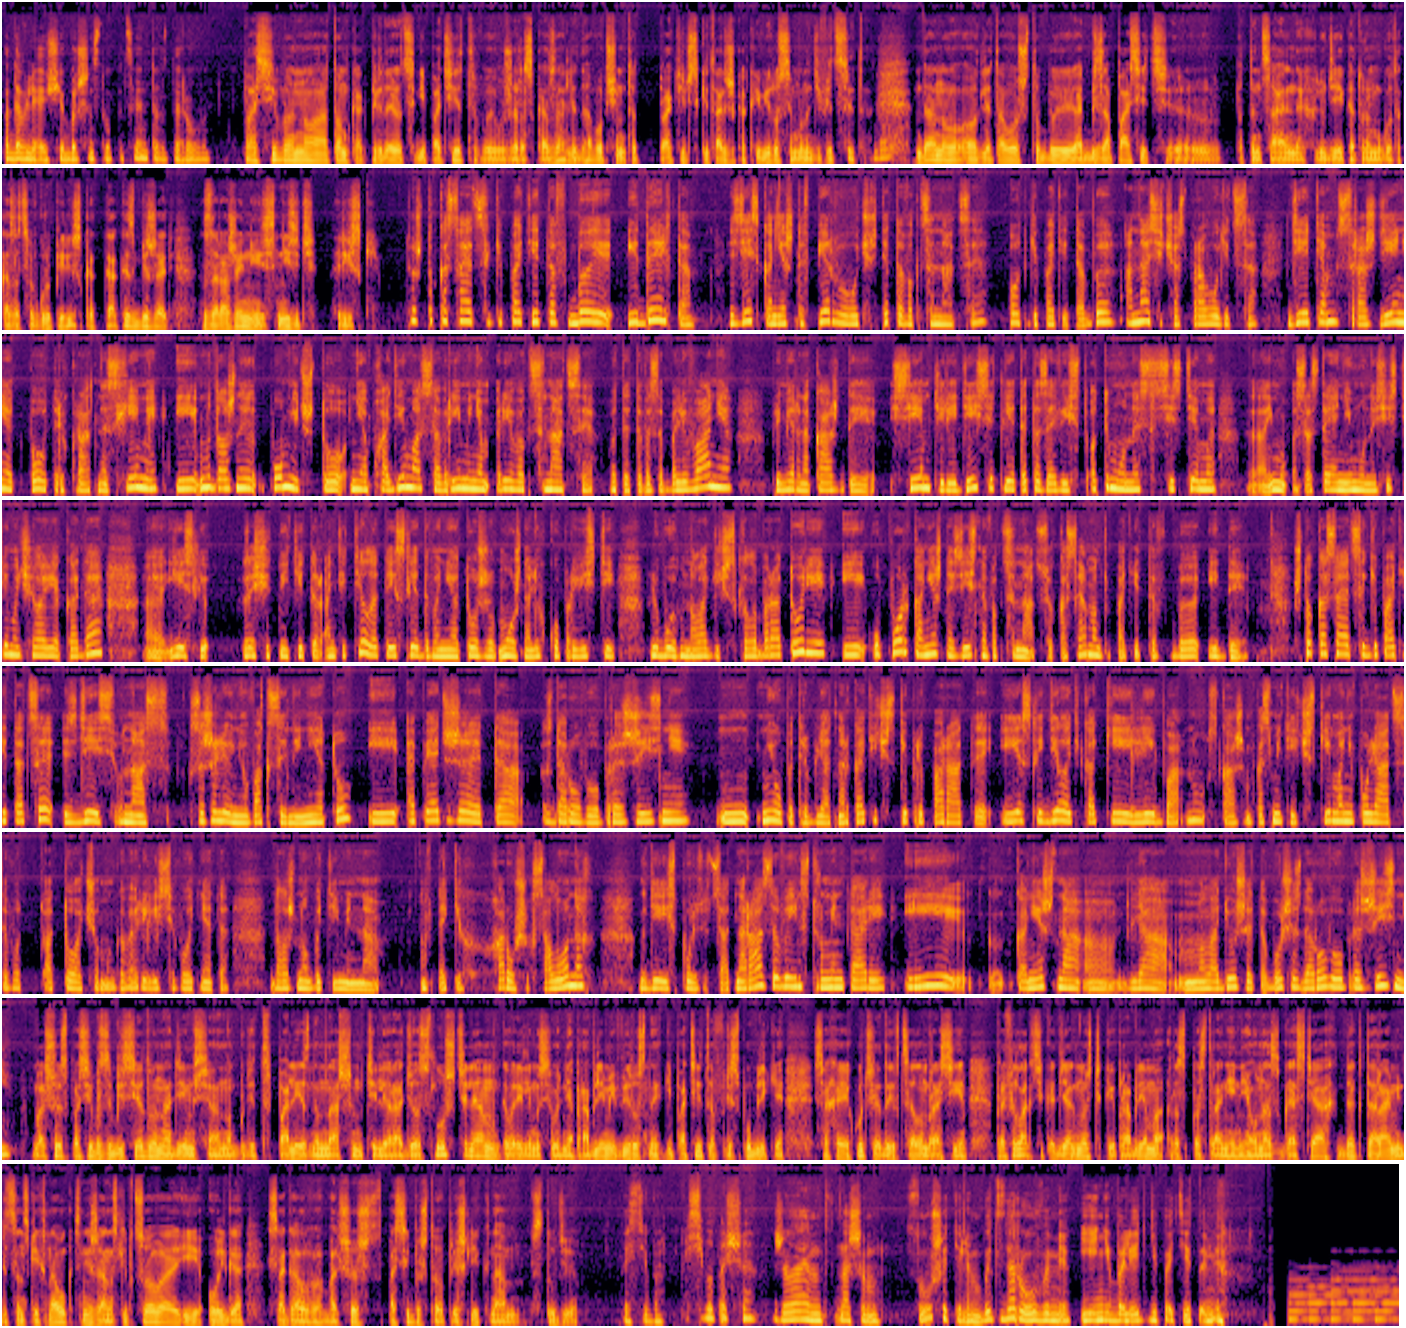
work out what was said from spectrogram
подавляющее большинство пациентов здоровы. Спасибо. Но о том, как передается гепатит, вы уже рассказали, да, в общем-то, практически так же, как и вирус иммунодефицита. Да, да но для того, чтобы обезопасить э, потенциальных людей, которые могут оказаться в группе риска, как избежать заражения и снизить риски? То, что касается гепатитов Б и дельта, здесь, конечно, в первую очередь это вакцинация от гепатита Б. Она сейчас проводится детям с рождения по трехкратной схеме. И мы должны помнить, что необходима со временем ревакцинация вот этого заболевания примерно каждые 7-10 лет. Это зависит от иммунной системы, э, состояния иммунной системы человека. Да? Э, если защитный титр антител. Это исследование тоже можно легко провести в любой иммунологической лаборатории. И упор, конечно, здесь на вакцинацию касаемо гепатитов Б и Д. Что касается гепатита С, здесь у нас, к сожалению, вакцины нету. И опять же, это здоровый образ жизни, не употреблять наркотические препараты. И если делать какие-либо, ну, скажем, косметические манипуляции, вот то, о чем мы говорили сегодня, это должно быть именно в таких хороших салонах, где используется одноразовый инструментарий. И, конечно, э, для молодежи это больше здоровый образ жизни. Большое спасибо за беседу. Надеемся, оно будет полезным нашим телерадиослушателям. Говорили мы сегодня о проблеме вирусных гепатитов в республике Саха-Якутия, да и в целом России. Профилактика, диагностика и проблема распространения. У нас в гостях доктора медицинских наук Снежана Слепцова и Ольга Сагалова. Большое спасибо, что пришли к нам в студию. Спасибо. Спасибо большое. Желаем нашим слушателям быть здоровыми и не болеть гепатитами.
